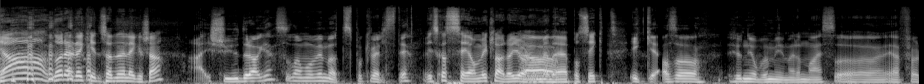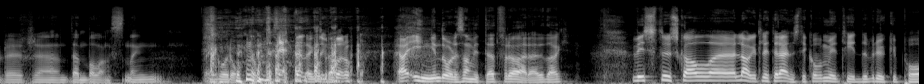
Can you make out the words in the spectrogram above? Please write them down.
Ja, når er det kidsa dine legger seg? Nei, sjudraget, så da må vi møtes på kveldstid. Vi skal se om vi klarer å gjøre noe Ja. med det på sikt. Ikke, altså, hun jobber mye mer enn meg, så jeg føler uh, den balansen, den, den går opp. opp. Det går bra. Jeg har ingen dårlig samvittighet for å være her i dag. Hvis du skal uh, lage et lite regnestykke over hvor mye tid du bruker på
